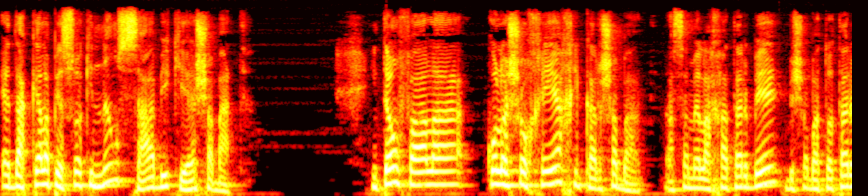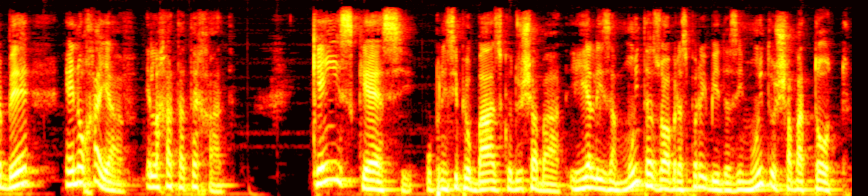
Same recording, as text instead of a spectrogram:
é daquela pessoa que não sabe que é Shabat. Então fala Kolashorreach Hikar Shabat. Enochayav. Quem esquece o princípio básico do Shabat e realiza muitas obras proibidas em muitos Shabbatot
